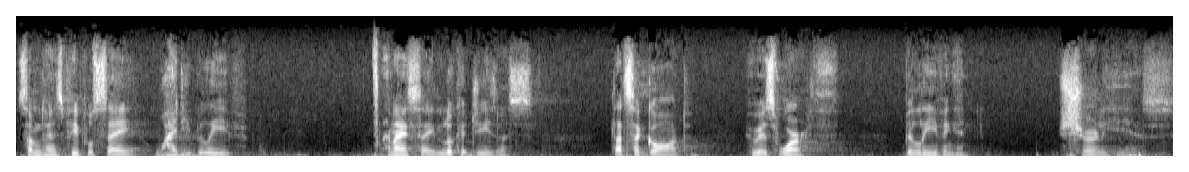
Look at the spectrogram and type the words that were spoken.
Sometimes people say, Why do you believe? And I say, Look at Jesus. That's a God who is worth believing in. Surely he is.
